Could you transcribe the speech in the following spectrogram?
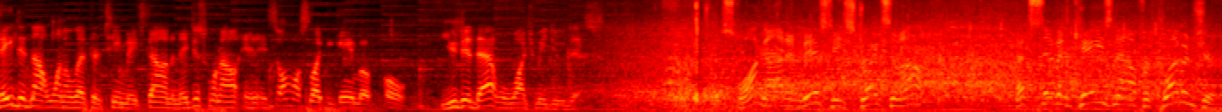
they did not want to let their teammates down, and they just went out, and it's almost like a game of, oh, you did that, well, watch me do this. Swung on and missed. He strikes him out. That's seven Ks now for Clevinger.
